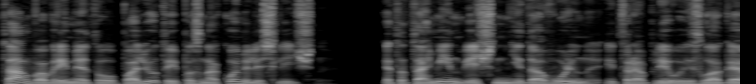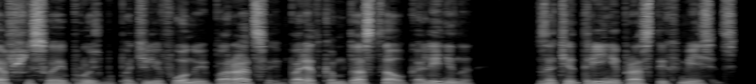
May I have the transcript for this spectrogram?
Там во время этого полета и познакомились лично. Этот Амин, вечно недовольный и торопливо излагавший свои просьбы по телефону и по рации, порядком достал Калинина за те три непростых месяца.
